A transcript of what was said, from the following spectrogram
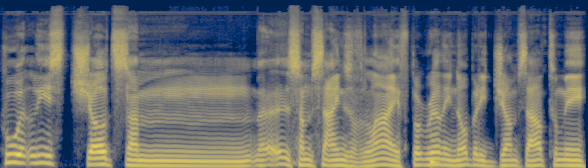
who at least showed some uh, some signs of life, but really nobody jumps out to me.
